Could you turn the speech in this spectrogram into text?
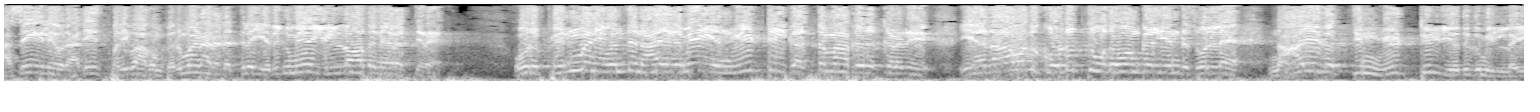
நசையிலே ஒரு ஹதீஸ் பதிவாகும். பெருமானார் இடத்திலே எதுவுமே இல்லாத நேரத்திலே ஒரு பெண்மணி வந்து நாயகமே என் வீட்டில் கஷ்டமாக இருக்கிறது. ஏதாவது கொடுத்து உதவுங்கள் என்று சொல்ல நாயகத்தின் வீட்டில் எதுவும் இல்லை.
